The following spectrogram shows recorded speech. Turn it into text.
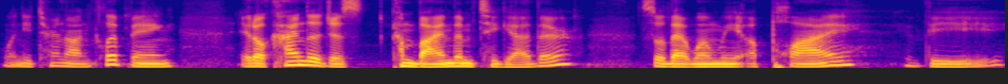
when you turn on clipping, it'll kind of just combine them together so that when we apply the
